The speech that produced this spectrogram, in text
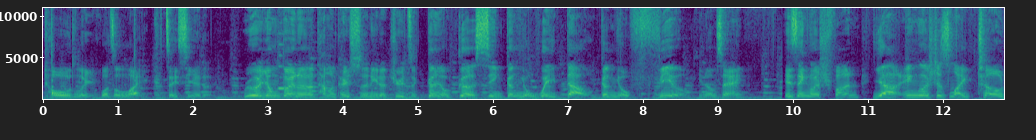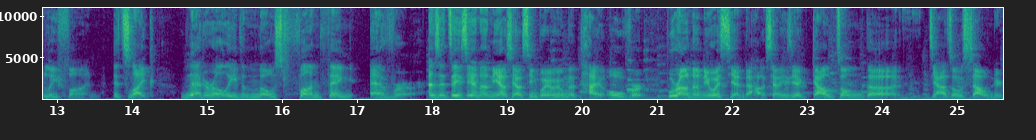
totally 或者 like 这些的。如果用对呢，它们可以使你的句子更有个性、更有味道、更有 feel。You know what I'm saying? Is English fun? Yeah, English is like totally fun. It's like literally the most fun thing ever. 但是这些呢，你要小心不要用的太 over，不然呢，你会显得好像一些高中的加州少女。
